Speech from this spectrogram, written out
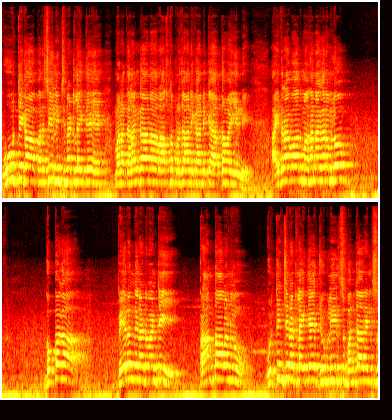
పూర్తిగా పరిశీలించినట్లయితే మన తెలంగాణ రాష్ట్ర ప్రజానికానికి అర్థమయ్యింది. హైదరాబాద్ మహానగరంలో గొప్పగా పేరొందినటువంటి ప్రాంతాలను గుర్తించినట్లయితే జూబ్లీ హిల్స్ బంజారా హిల్స్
